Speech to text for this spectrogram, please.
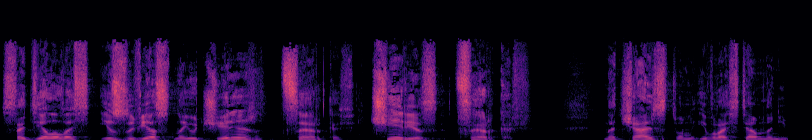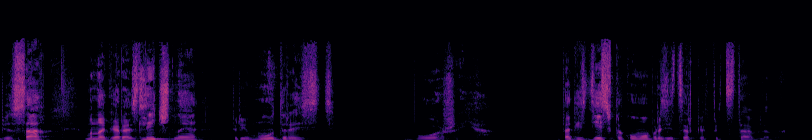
соделалось известною через церковь, через церковь, начальством и властям на небесах многоразличная премудрость Божия». Так здесь в каком образе церковь представлена?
